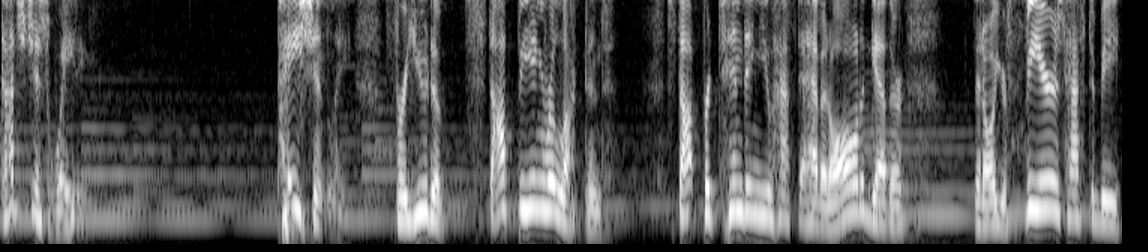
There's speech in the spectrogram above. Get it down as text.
God's just waiting patiently for you to stop being reluctant, stop pretending you have to have it all together, that all your fears have to be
